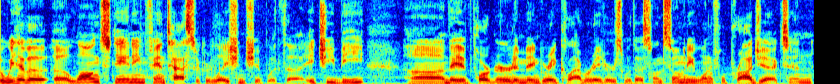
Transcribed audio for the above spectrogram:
We have a, a long-standing, fantastic relationship with uh, HEB. Uh, they have partnered and been great collaborators with us on so many wonderful projects, and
